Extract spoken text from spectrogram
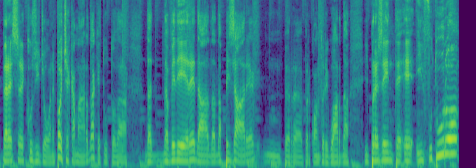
per essere così giovane. Poi c'è Camarda che è tutto da, da, da vedere, da da, da, pesare mm, per, per, quanto riguarda il presente e il futuro.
